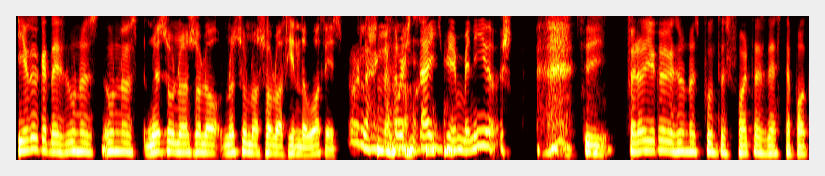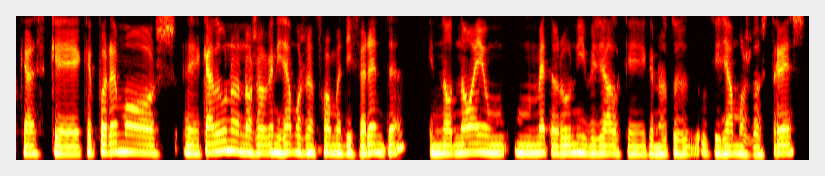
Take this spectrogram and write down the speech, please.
Yo creo que unos, unos... No, es uno solo, no es uno solo haciendo voces. Hola, ¿cómo estáis? Bienvenidos. Sí, pero yo creo que son unos puntos fuertes de este podcast que, que podemos, eh, cada uno nos organizamos de una forma diferente y no, no hay un, método universal que, que, nosotros utilizamos los tres.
